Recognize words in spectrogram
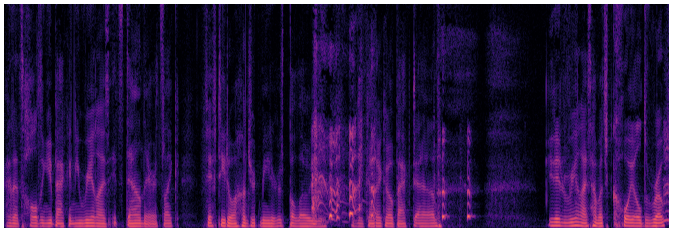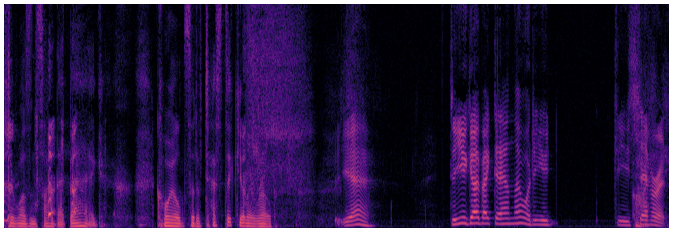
And it's holding you back, and you realize it's down there. It's like 50 to 100 meters below you, and you gotta go back down. You didn't realize how much coiled rope there was inside that bag. Coiled sort of testicular rope. Yeah. Do you go back down though, or do you do you oh, sever it?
